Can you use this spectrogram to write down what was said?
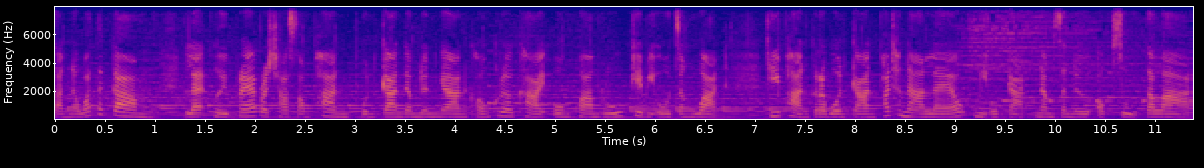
สรรค์นวัตกรรม และเผยแพร่ประชาสัมพันธ์ ผลการดำเนินงานของเครือข่ายองค์ความรู้ KBO จังหวัด ที่ผ่านกระบวนการพัฒนาแล้วมีโอกาสนำเสนอออกสู่ตลาด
